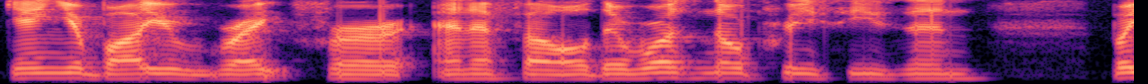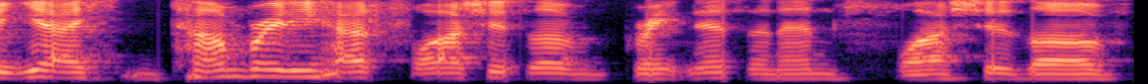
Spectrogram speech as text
getting your body right for NFL. There was no preseason. But yeah, Tom Brady had flashes of greatness and then flashes of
